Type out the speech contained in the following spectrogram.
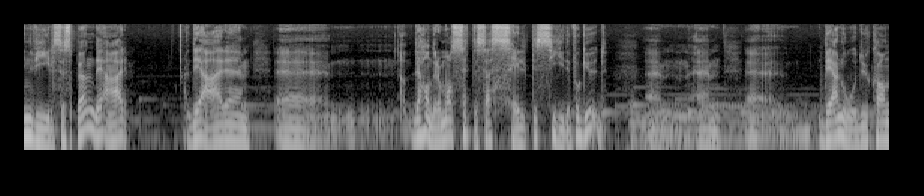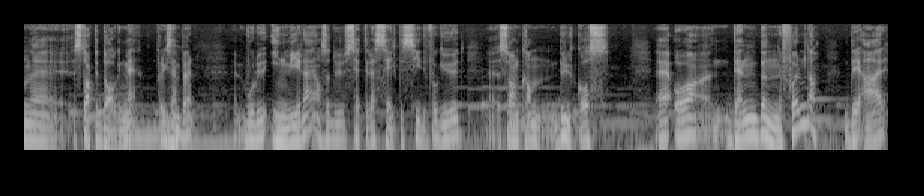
innvielsesbønn, det er det er eh, eh, Det handler om å sette seg selv til side for Gud. Eh, eh, eh, det er noe du kan eh, starte dagen med, f.eks. Hvor du innvier deg. altså Du setter deg selv til side for Gud, eh, så han kan bruke oss. Eh, og den bønneform, da, det er,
